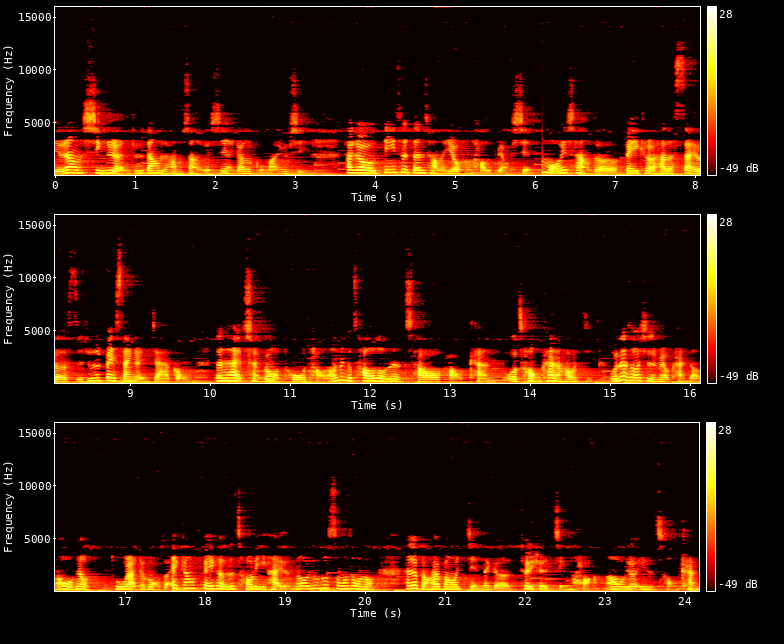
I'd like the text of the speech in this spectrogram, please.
也让新人就是当时他们上一个新人叫做古曼游戏，他就第一次登场呢也有很好的表现。某一场的 Faker 他的塞勒斯就是被三个人夹攻。但是他也成功的脱逃，然后那个操作真的超好看，我重看了好几。我那时候其实没有看到，然后我朋友突然就跟我说：“哎，刚刚 Faker 是超厉害的。”然后我就说什么什么什么，他就赶快帮我剪那个退学精华，然后我就一直重看。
